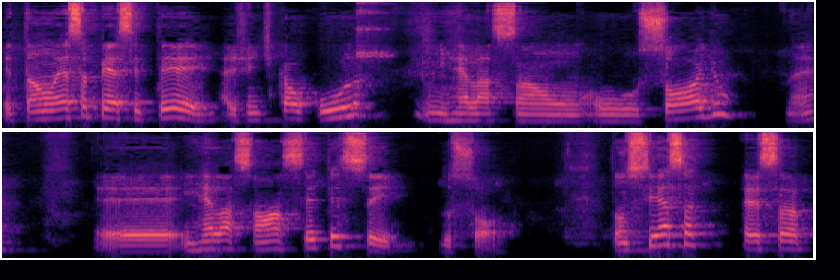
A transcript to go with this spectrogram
Então, essa PST a gente calcula em relação ao sódio, né? É, em relação a CTC do solo. Então, se essa, essa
